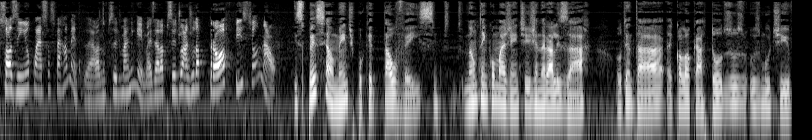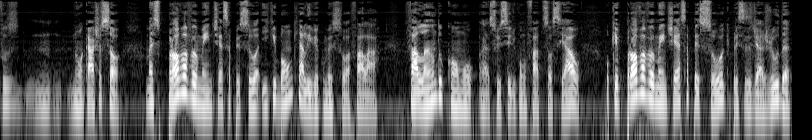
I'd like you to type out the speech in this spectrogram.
sozinho com essas ferramentas. Ela não precisa de mais ninguém, mas ela precisa de uma ajuda profissional. Especialmente porque talvez não tem como a gente generalizar ou tentar eh, colocar todos os, os motivos numa caixa só. Mas provavelmente essa pessoa, e que bom que a Lívia começou a falar, falando como eh, suicídio como fato social, porque provavelmente essa pessoa que precisa de ajuda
